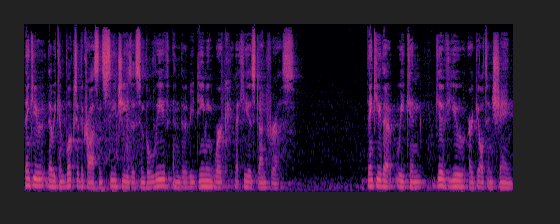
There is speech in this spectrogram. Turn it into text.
Thank you that we can look to the cross and see Jesus and believe in the redeeming work that he has done for us. Thank you that we can give you our guilt and shame,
